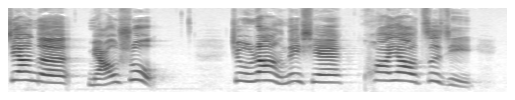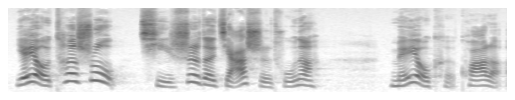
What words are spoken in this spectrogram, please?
这样的描述，就让那些夸耀自己也有特殊启示的假使徒呢，没有可夸了。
